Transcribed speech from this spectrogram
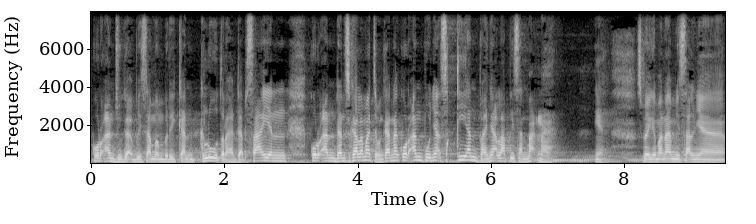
Quran juga bisa memberikan clue terhadap sains, Quran dan segala macam karena Quran punya sekian banyak lapisan makna. Ya. Sebagaimana misalnya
